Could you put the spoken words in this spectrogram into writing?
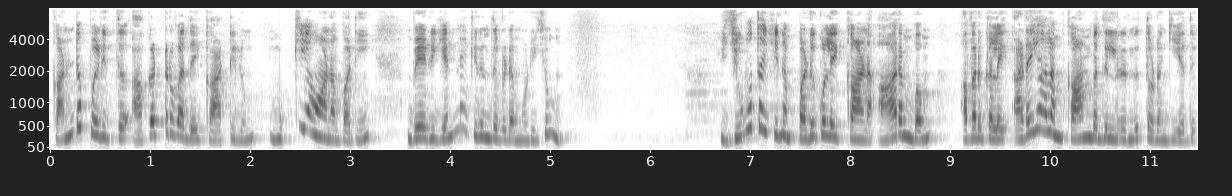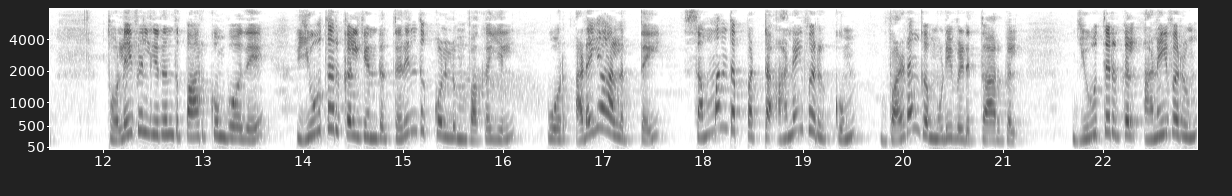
கண்டுபிடித்து அகற்றுவதை காட்டிலும் முக்கியமான பணி வேறு என்ன இருந்துவிட முடியும்? யூத இன படுகொலைக்கான ஆரம்பம் அவர்களை அடையாளம் காண்பதிலிருந்து தொடங்கியது. தொலைவில் இருந்து பார்க்கும்போதே யூதர்கள் என்று தெரிந்து கொள்ளும் வகையில் ஓர் அடையாளத்தை சம்பந்தப்பட்ட அனைவருக்கும் வழங்க முடிவெடுத்தார்கள். யூதர்கள் அனைவரும்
